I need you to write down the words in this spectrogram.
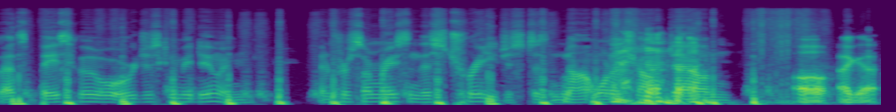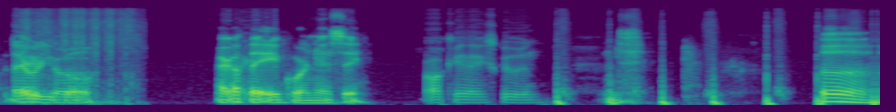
that's basically what we're just going to be doing. And for some reason this tree just does not want to chop down. Oh, I got, there, there we go. go. I got I, the acorn, Nessie. Okay, that's good. uh,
